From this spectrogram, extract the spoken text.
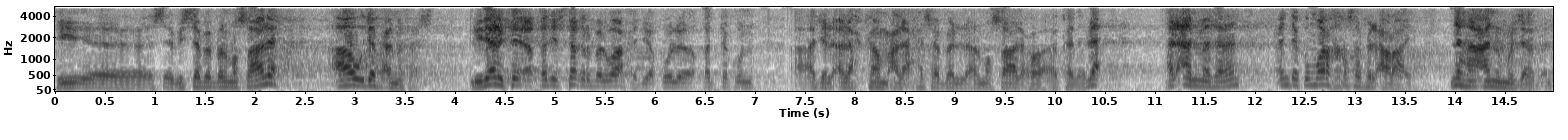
في آه، بسبب المصالح أو دفع المفاسد. لذلك قد يستغرب الواحد يقول قد تكون أجل الأحكام على حسب المصالح وكذا. لا. الآن مثلا عندكم مرخصة في العراية نهى عن المزابنة.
